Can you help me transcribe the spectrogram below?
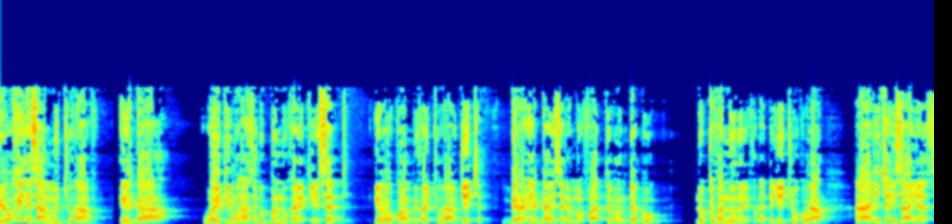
yeroo keenya saammachuudhaaf ergaa wayitii muraasa dubbannu kana keessatti. Yeroo koo hambifachuudhaaf jecha gara ergaa isa lammaffaatti yeroon darbu luqqifannoo nani fudhadhe jechuu koodha. Raajicha Isaayyaas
